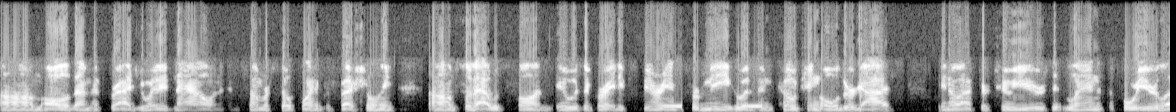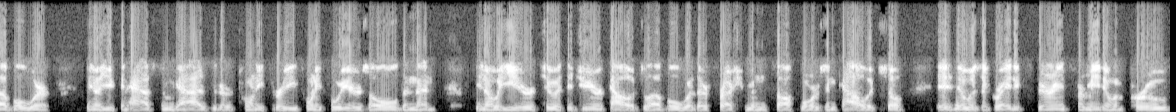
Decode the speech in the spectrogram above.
um, all of them have graduated now, and, and some are still playing professionally. Um, so that was fun. It was a great experience for me, who had been coaching older guys. You know, after two years at Lynn at the four year level, where you know you can have some guys that are 23, 24 years old, and then you know a year or two at the junior college level, where they're freshmen and sophomores in college. So it, it was a great experience for me to improve,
